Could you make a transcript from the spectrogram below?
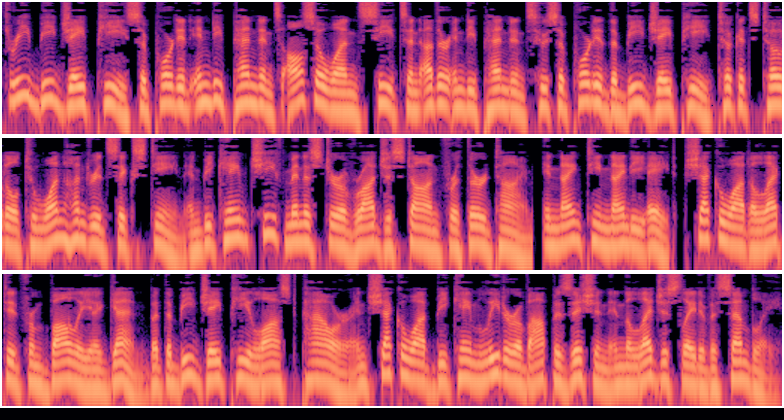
Three BJP-supported independents also won seats and other independents who supported the BJP took its total to 116 and became Chief Minister of Rajasthan for third time. In 1998, Shekhawat elected from Bali again but the BJP lost power and Shekhawat became leader of opposition in the Legislative Assembly.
